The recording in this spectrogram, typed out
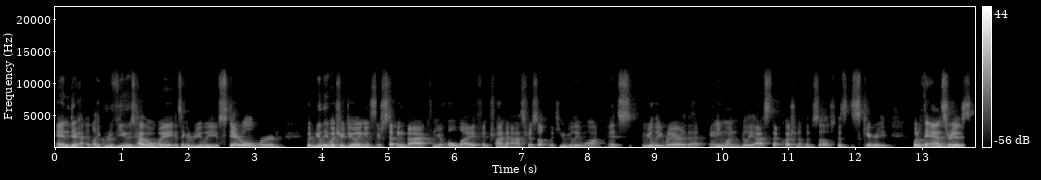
And they're like reviews have a way, it's like a really sterile word, but really what you're doing is you're stepping back from your whole life and trying to ask yourself what do you really want. And it's really rare that anyone really asks that question of themselves because it's scary. What if the answer mm-hmm. is,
